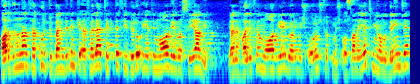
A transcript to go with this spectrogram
Ardından fekultu ben dedim ki efela tektefi bi ru'yeti Muaviye ve siyami. Yani halife Muaviye görmüş, oruç tutmuş. O sana yetmiyor mu deyince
